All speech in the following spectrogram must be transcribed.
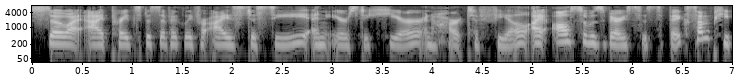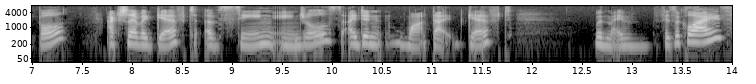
so I, I, prayed specifically for eyes to see and ears to hear and heart to feel. I also was very specific. Some people actually have a gift of seeing angels. I didn't want that gift with my physical eyes,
